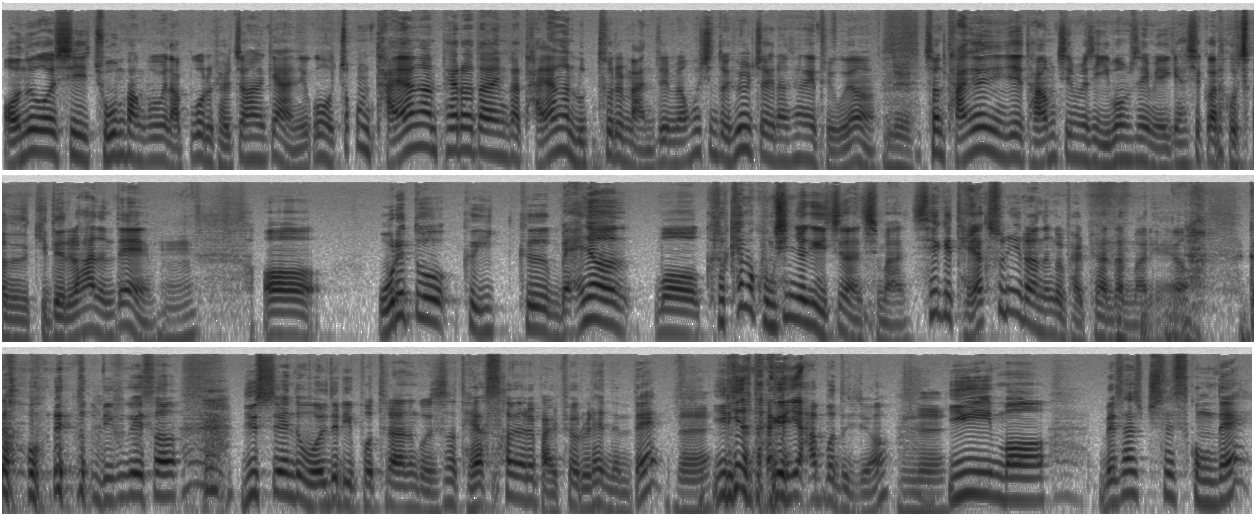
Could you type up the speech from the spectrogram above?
어느 것이 좋은 방법이 나쁘고를 결정할 게 아니고 조금 다양한 패러다임과 다양한 루트를 만들면 훨씬 더 효율적이라는 생각이 들고요. 네. 전 당연히 이제 다음 질문에서 이범 선생님 얘기하실 거라고 저는 기대를 하는데 음. 어 올해 또그 그 매년 뭐 그렇게 막 공신력이 있지는 않지만 세계 대학 순위라는 걸 발표한단 말이에요. 그러니까 올해도 미국에서 News and World Report라는 곳에서 대학 서열을 발표를 했는데 네. 1위는 당연히 하버드죠. 네. 2위 뭐 매사추세츠 공대,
